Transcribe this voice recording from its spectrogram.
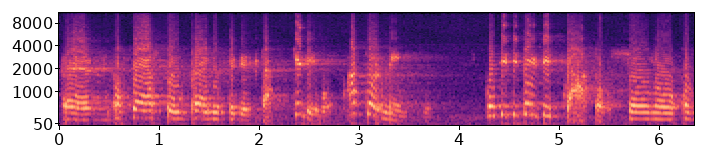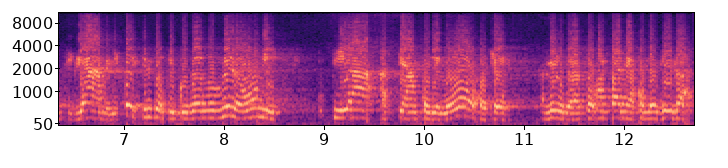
eh, offerto un premio fedeltà. Chiedevo, attualmente questi titoli di Stato sono consigliabili, poi credo che il governo Meloni sia a fianco dell'Europa, cioè almeno dalla sua campagna come aveva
